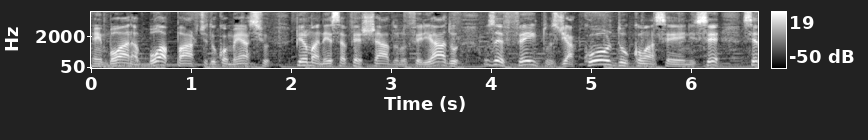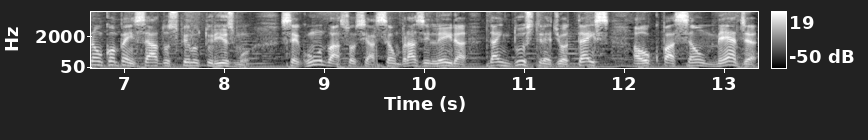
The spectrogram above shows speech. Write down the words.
Embora boa parte do comércio permaneça fechado no feriado, os efeitos, de acordo com a CNC, serão compensados pelo turismo. Segundo a Associação Brasileira da Indústria de Hotéis, a ocupação média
